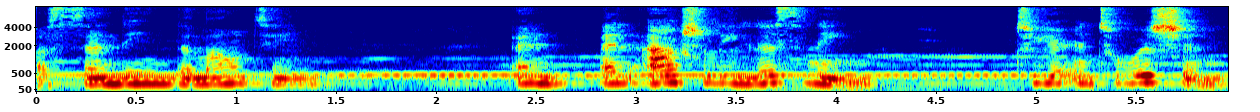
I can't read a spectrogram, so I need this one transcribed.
ascending the mountain and and actually listening to your intuition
